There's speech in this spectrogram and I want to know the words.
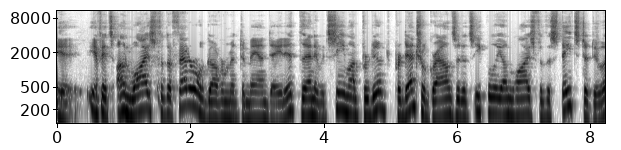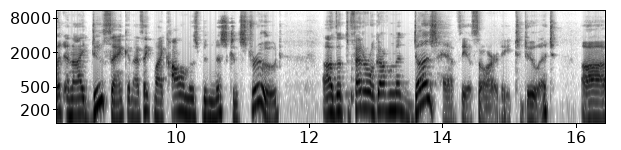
if it's unwise for the federal government to mandate it, then it would seem on prudential grounds that it's equally unwise for the states to do it. And I do think, and I think my column has been misconstrued, uh, that the federal government does have the authority to do it. Uh,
